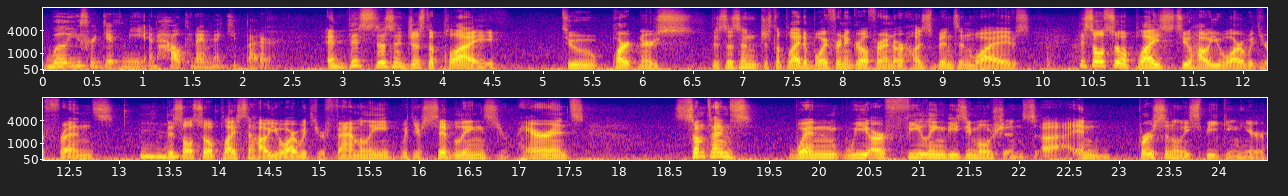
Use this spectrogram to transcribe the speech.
Will you forgive me? And how can I make it better? And this doesn't just apply to partners. This doesn't just apply to boyfriend and girlfriend or husbands and wives. This also applies to how you are with your friends. This also applies to how you are with your family, with your siblings, your parents. Sometimes when we are feeling these emotions, uh, and personally speaking here,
